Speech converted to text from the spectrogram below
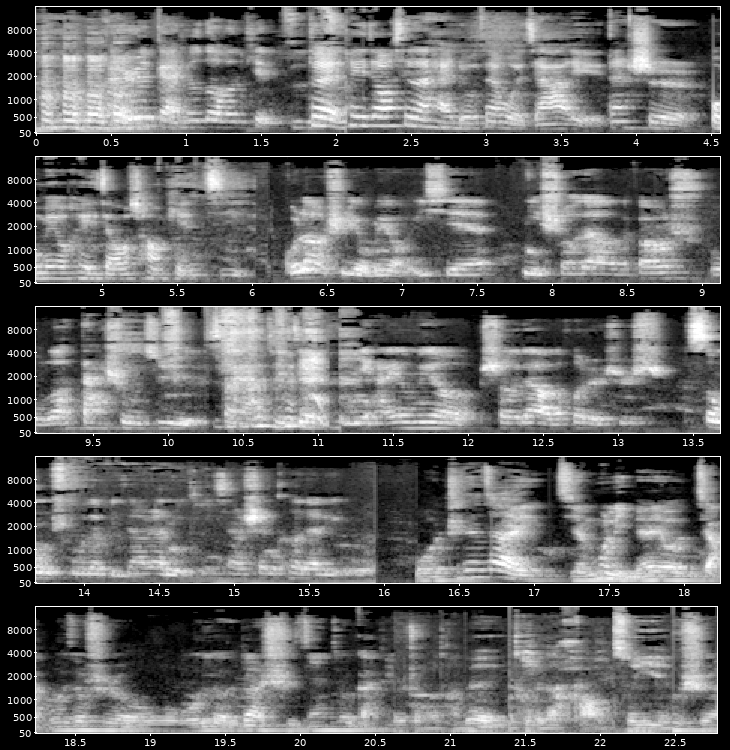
还是感受到了铁子。对，黑胶现在还留在我家里，但是我没有黑胶唱片机。谷老师有没有一些你收到的？刚刚除了大数据、算法推荐，你还有没有收到的，或者是送出的比较让你印象深刻的礼物？我之前在节目里面有讲过，就是我我有一段时间就感觉整个团队特别的好，所以就是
